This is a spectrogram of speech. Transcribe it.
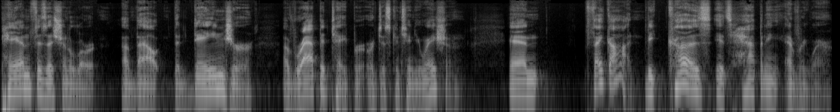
pan physician alert about the danger of rapid taper or discontinuation. And thank God, because it's happening everywhere.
